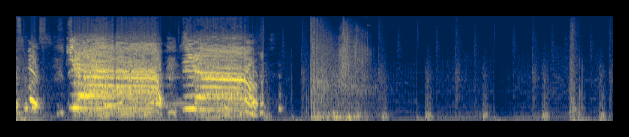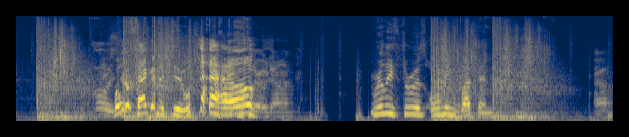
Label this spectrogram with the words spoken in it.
fight! this. Yeah! Yeah! Oh, What was that gonna do? What the hell? Really threw his only weapon. Oh.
